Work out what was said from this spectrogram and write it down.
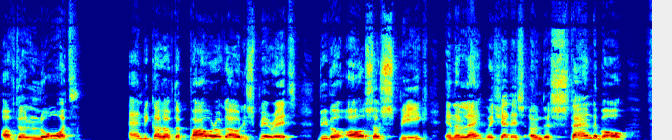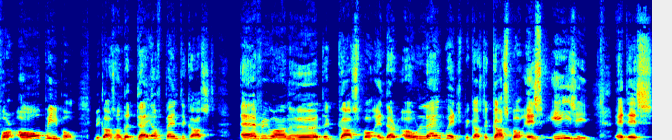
of the Lord. And because of the power of the Holy Spirit, we will also speak in a language that is understandable for all people. Because on the day of Pentecost, everyone heard the gospel in their own language because the gospel is easy. It is,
